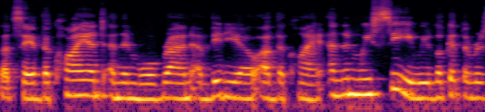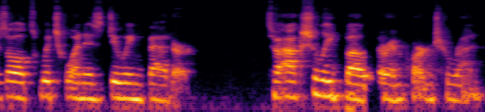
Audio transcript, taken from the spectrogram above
let's say of the client and then we'll run a video of the client. And then we see we look at the results which one is doing better. So actually both are important to run.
